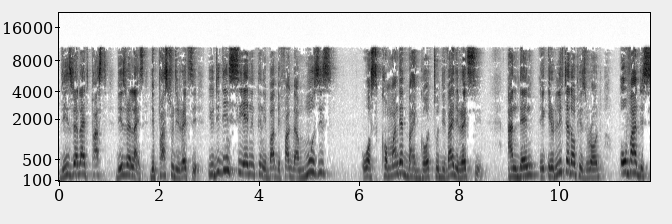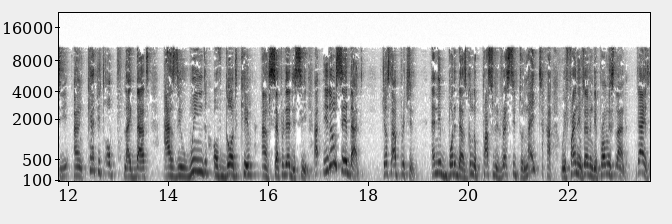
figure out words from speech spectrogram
the Israelites passed, the Israelites, they passed through the Red Sea. You didn't see anything about the fact that Moses was commanded by God to divide the Red Sea. And then he lifted up his rod over the sea and kept it up like that as the wind of God came and separated the sea. Uh, you don't say that. Just start preaching. Anybody that's going to pass through the Red Sea tonight will find himself in the promised land. Guys,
